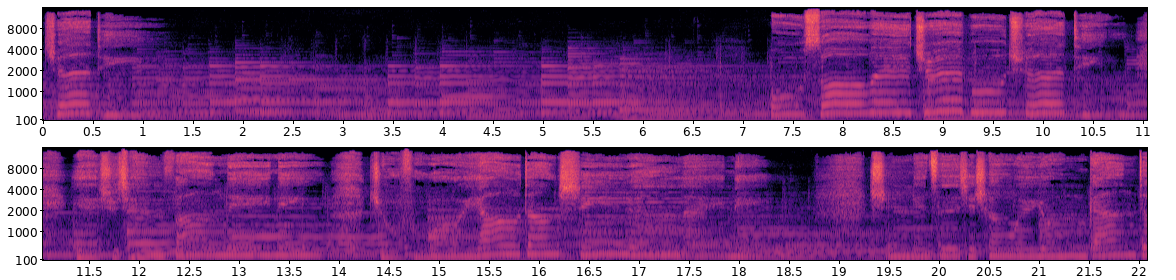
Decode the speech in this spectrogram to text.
决定。无所畏惧不确定，也许前方泥泞，祝福我要当心原来你，训练自己成为勇敢的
